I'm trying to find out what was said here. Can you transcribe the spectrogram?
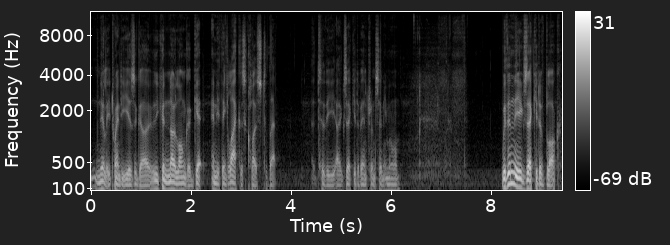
nearly 20 years ago, you can no longer get anything like as close to that, to the executive entrance anymore. Within the executive block,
